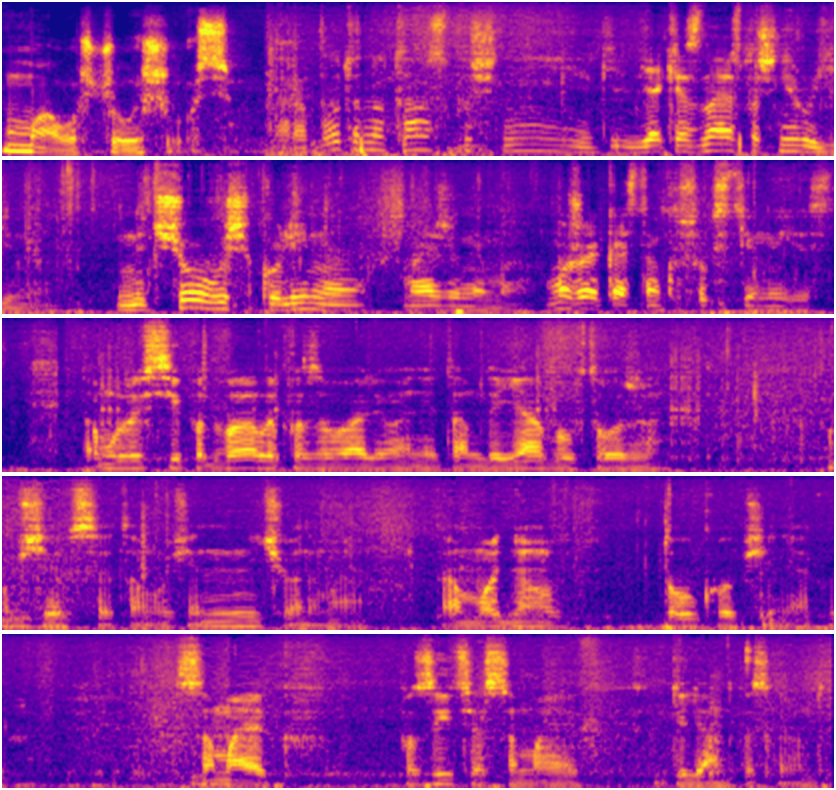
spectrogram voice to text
мало що лишилось. На ну там сплошні, як, я знаю, сплошні руїни. Нічого вище коліна майже нема. Може якась там кусок стіни є. Там уже всі підвали позавалювані, там, де я був теж. Взагалі все, там взагалі нічого немає. Там одного толку взагалі ніякого. Сама як позиція, сама як ділянка, скажімо так.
